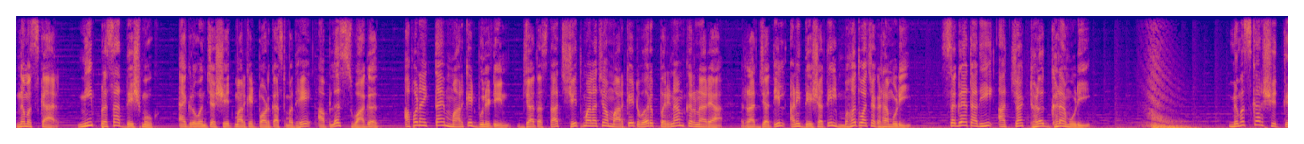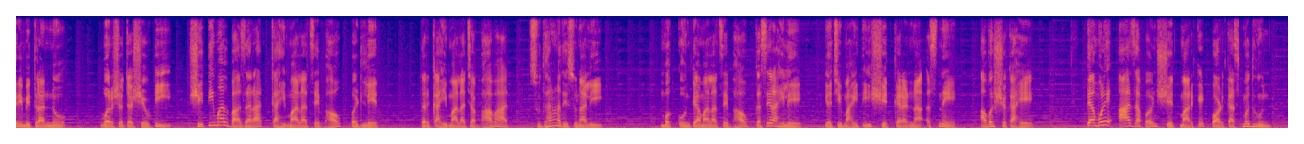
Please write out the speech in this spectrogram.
नमस्कार मी प्रसाद देशमुख अॅग्रोवनच्या शेत मार्केट पॉडकास्टमध्ये आपलं स्वागत. आपण ऐकताय मार्केट बुलेटिन ज्यात असतात शेतमालाच्या मार्केटवर परिणाम करणाऱ्या राज्यातील आणि देशातील महत्त्वाच्या घडामोडी. सगळ्यात आधी आजच्या ठळक घडामोडी. नमस्कार शेतकरी मित्रांनो. वर्षाच्या शेवटी शेतीमाल बाजारात काही मालाचे भाव पडलेत. तर काही मालाच्या भावात सुधारणा दिसून आली. मग कोणत्या मालाचे भाव कसे राहिले याची माहिती शेतकऱ्यांना असणे आवश्यक आहे. त्यामुळे आज आपण शेत मार्केट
